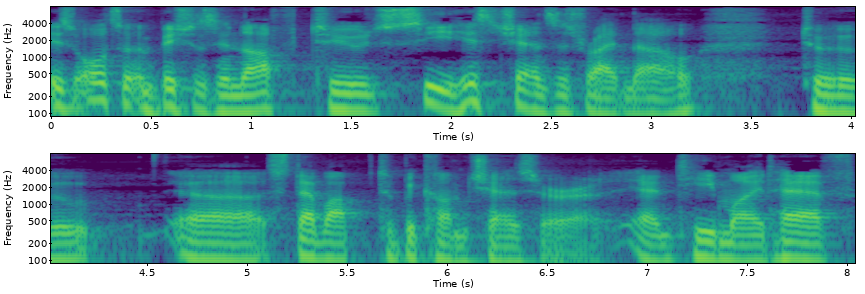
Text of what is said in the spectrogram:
is also ambitious enough to see his chances right now to uh, step up to become chancellor. And he might have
